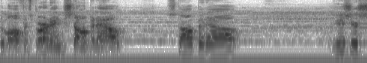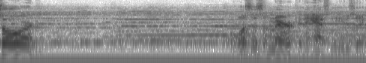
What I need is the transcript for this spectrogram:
the moth is burning. Stomp it out. Stomp it out. Use your sword. What's this American ass music?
